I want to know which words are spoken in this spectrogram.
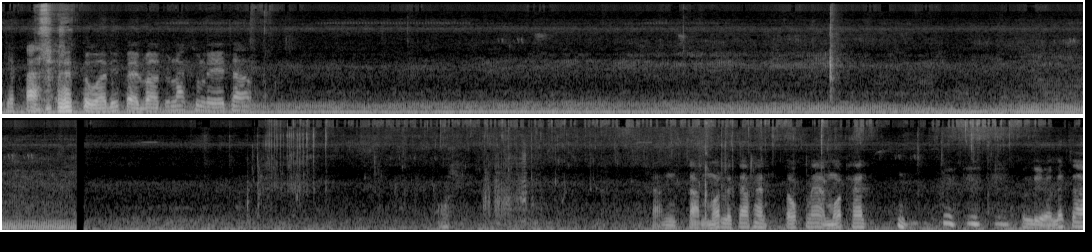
เก็บปลาแต่ละตัวนี่เป็นว่าทุลักทุเลเจ้า จำจำมดแล้วเจ้าท่านตกหน้ามดท่านเหลือแล้วเจ้า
